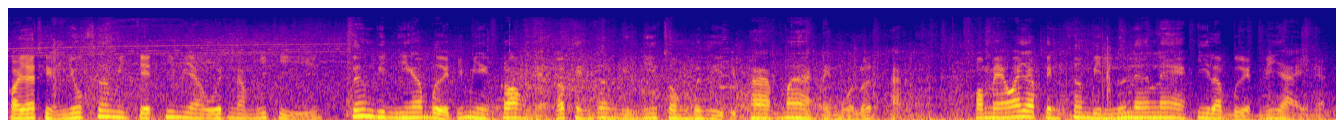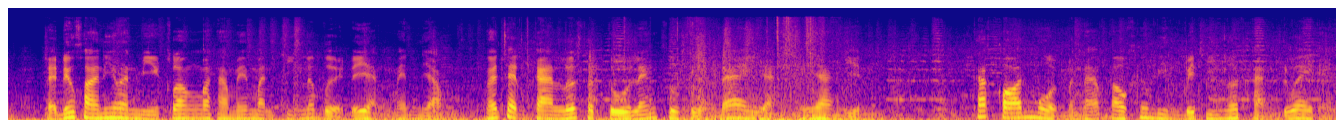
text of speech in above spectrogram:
ก่อนจะถึงยุคเครื่องบินเจ็ตที่มีอาวุธนำวิถีเครื่องบินทิ้งระเบิดที่มีกล้องเนี่ยก็เป็นเครื่องบินที่ทรงประสิทธิภาพมากในหมวดรถถังเพราะแม้ว่าจะเป็นเครื่องบินรุ่นแรกๆที่ระเบิดไม่ใหญ่เนี่ยแต่ด้วยความที่มันมีกล้องก็ทำให้มันทิ้งระเบิดได้อย่างแม่นยำและจัดการรถศัตรูแรงสูงๆได้อย่างไม่ยากเย็น ถ้าคอนโหมดมันนับเอาเครื่องบินไปทิ้งรถถังด้วยเนี่ย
